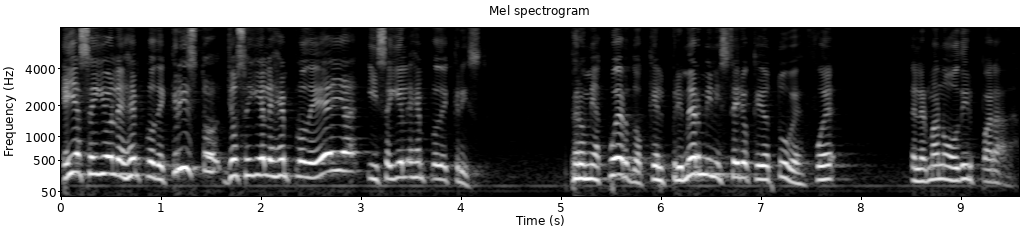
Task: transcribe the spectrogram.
Ella siguió el ejemplo de Cristo, yo seguí el ejemplo de ella y seguí el ejemplo de Cristo. Pero me acuerdo que el primer ministerio que yo tuve fue el hermano Odir Parada.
